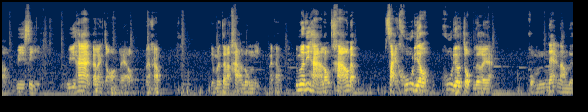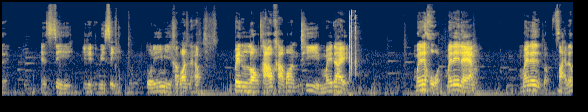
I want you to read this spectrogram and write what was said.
า V4 V5 กำลังจะออกแล้วนะครับ เดี๋ยวมันจะราคาลงอีกนะครับเมื่อที่หารองเท้าแบบใส่คู่เดียว คู่เดียวจบเลยเนี่ยผมแนะนำเลย SC Elite V4 ตัวนี้มีคาร์บอนนะครับ เป็นรองเท้าคาร์บอนที่ไม่ได้ ไม่ได้โหด ไม่ได้แรง ไม่ได้แบบใส่แล้ว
